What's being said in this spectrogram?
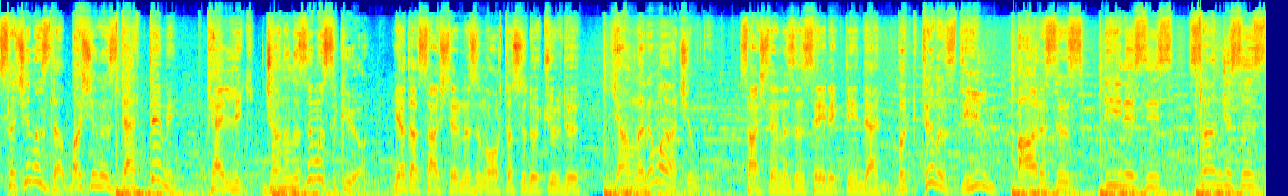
Saçınızla başınız dertte mi? Kellik canınızı mı sıkıyor? Ya da saçlarınızın ortası döküldü, yanları mı açıldı? Saçlarınızın seyrekliğinden bıktınız değil mi? Ağrısız, iğnesiz, sancısız,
